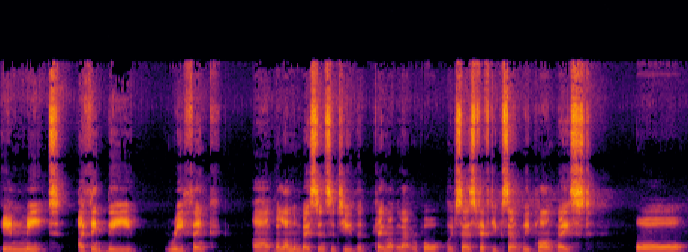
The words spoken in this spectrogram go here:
In meat, I think the rethink uh, the London based institute that came up with that report, which says 50% will be plant based or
